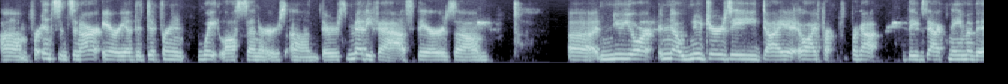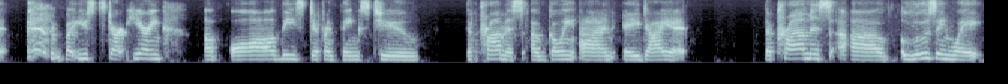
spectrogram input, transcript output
um, for instance, in our area, the different weight loss centers, um, there's Medifast, there's um, uh, New York, no, New Jersey Diet. Oh, I for, forgot the exact name of it. but you start hearing of all these different things to the promise of going on a diet, the promise of losing weight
